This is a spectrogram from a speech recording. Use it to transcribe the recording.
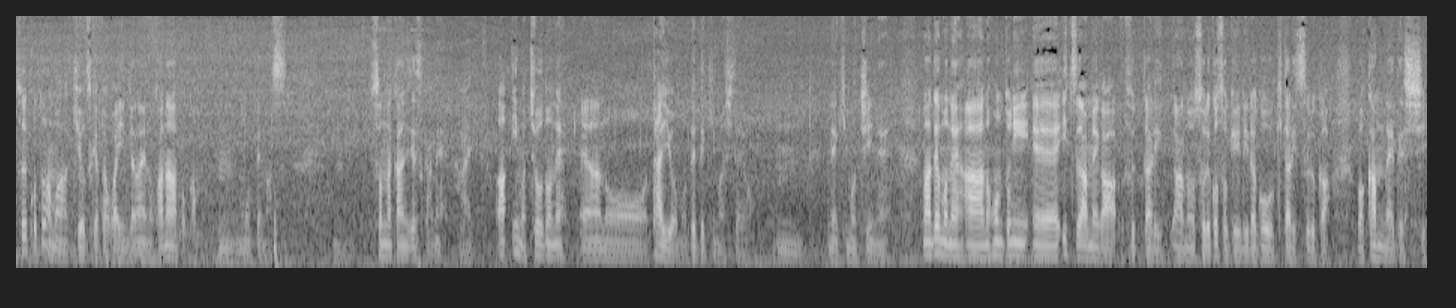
そういうことはまあ気をつけた方がいいんじゃないのかなとか、うん、思ってます、うん、そんな感じですかねはいあ今ちょうどね、あのー、太陽も出てきましたようんね気持ちいいねまあでもね、あの本当に、えー、いつ雨が降ったり、あのそれこそゲリラ豪雨来たりするかわかんないですし、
